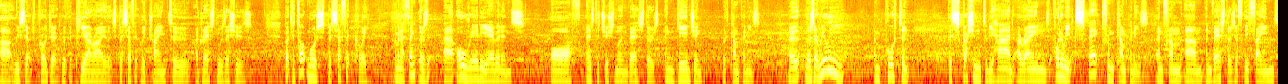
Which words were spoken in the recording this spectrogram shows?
a, research project with the PRI that's specifically trying to address those issues. But to talk more specifically, I mean, I think there's uh, already evidence of institutional investors engaging with companies. Now, there's a really important discussion to be had around what do we expect from companies and from um, investors if they find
